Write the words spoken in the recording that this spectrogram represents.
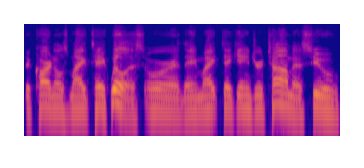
the cardinals might take wills or they might take andrew thomas who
